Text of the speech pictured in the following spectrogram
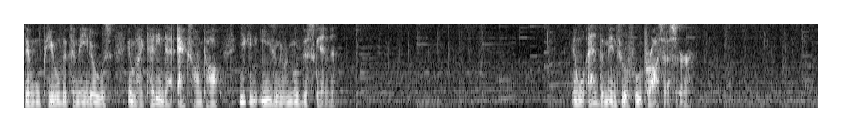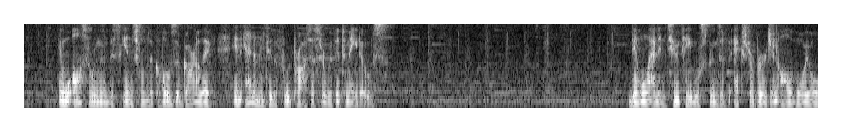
Then we'll peel the tomatoes, and by cutting that X on top, you can easily remove the skin. And we'll add them into a food processor. And we'll also remove the skins from the cloves of garlic and add them into the food processor with the tomatoes. Then we'll add in two tablespoons of extra virgin olive oil,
